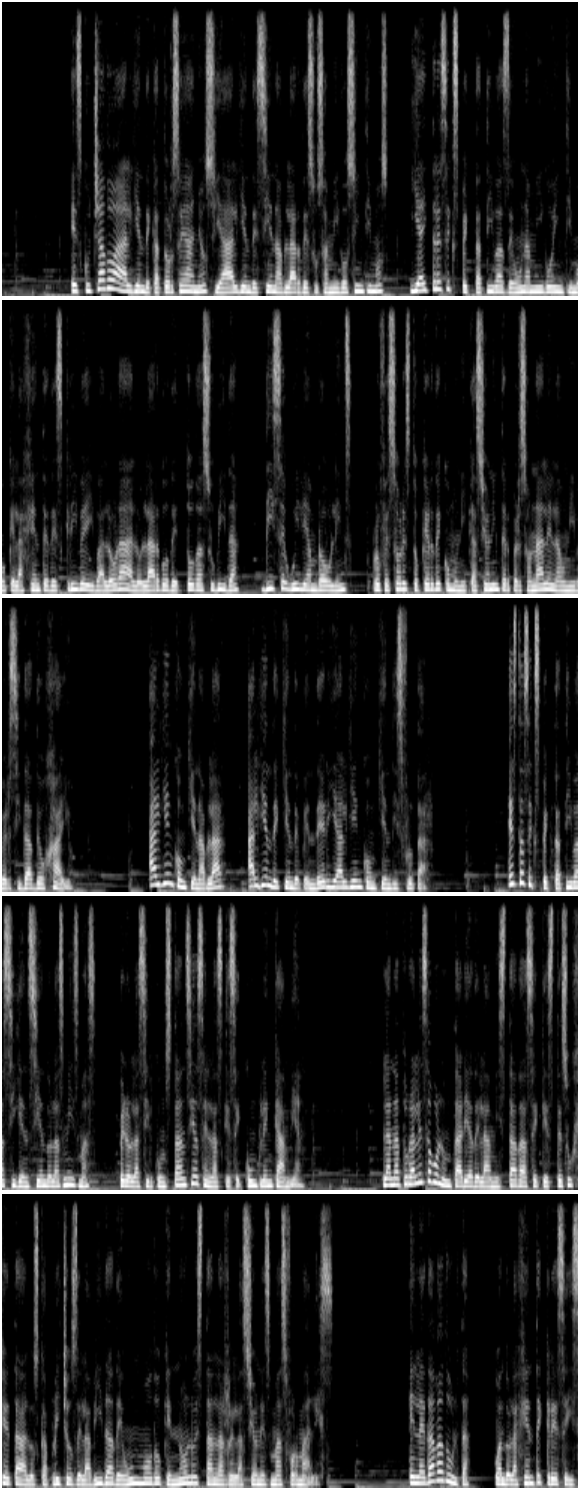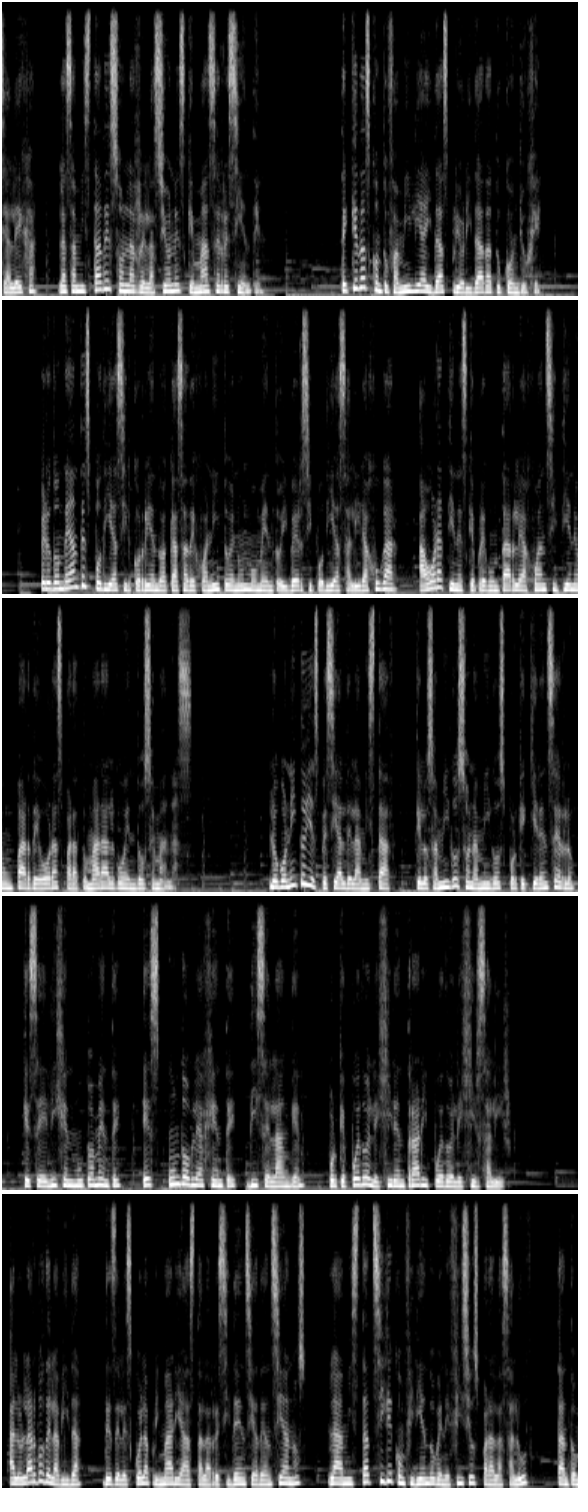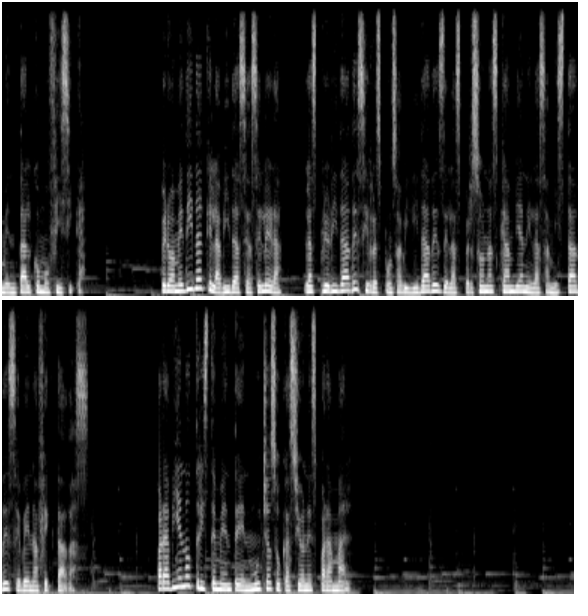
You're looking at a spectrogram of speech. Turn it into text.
Escuchado a alguien de 14 años y a alguien de 100 hablar de sus amigos íntimos, y hay tres expectativas de un amigo íntimo que la gente describe y valora a lo largo de toda su vida, dice William Rawlins, profesor Stoker de Comunicación Interpersonal en la Universidad de Ohio. Alguien con quien hablar, alguien de quien depender y alguien con quien disfrutar. Estas expectativas siguen siendo las mismas, pero las circunstancias en las que se cumplen cambian. La naturaleza voluntaria de la amistad hace que esté sujeta a los caprichos de la vida de un modo que no lo están las relaciones más formales. En la edad adulta, cuando la gente crece y se aleja, las amistades son las relaciones que más se resienten. Te quedas con tu familia y das prioridad a tu cónyuge. Pero donde antes podías ir corriendo a casa de Juanito en un momento y ver si podías salir a jugar, ahora tienes que preguntarle a Juan si tiene un par de horas para tomar algo en dos semanas. Lo bonito y especial de la amistad, que los amigos son amigos porque quieren serlo, que se eligen mutuamente, es un doble agente, dice Langen, porque puedo elegir entrar y puedo elegir salir. A lo largo de la vida, desde la escuela primaria hasta la residencia de ancianos, la amistad sigue confiriendo beneficios para la salud, tanto mental como física. Pero a medida que la vida se acelera, las prioridades y responsabilidades de las personas cambian y las amistades se ven afectadas para bien o tristemente en muchas ocasiones para mal.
